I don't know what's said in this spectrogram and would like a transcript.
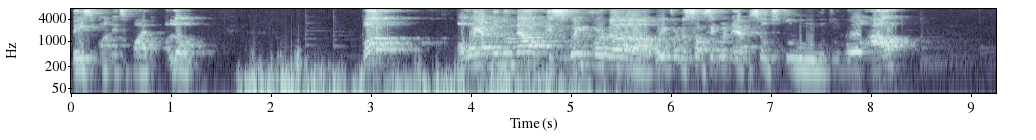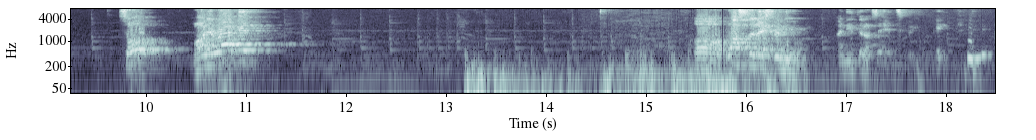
based on its pilot alone. But all we have to do now is wait for the wait for the subsequent episodes to to roll out. So, Money Racket, uh, watch the next review. Nandito lang sa end screen, okay?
